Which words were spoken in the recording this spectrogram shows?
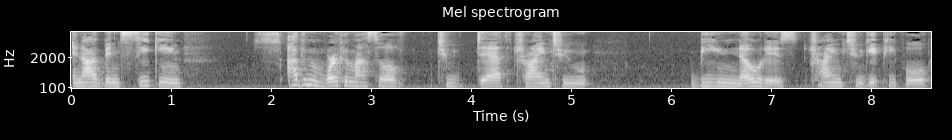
and I've been seeking I've been working myself to death trying to be noticed, trying to get people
